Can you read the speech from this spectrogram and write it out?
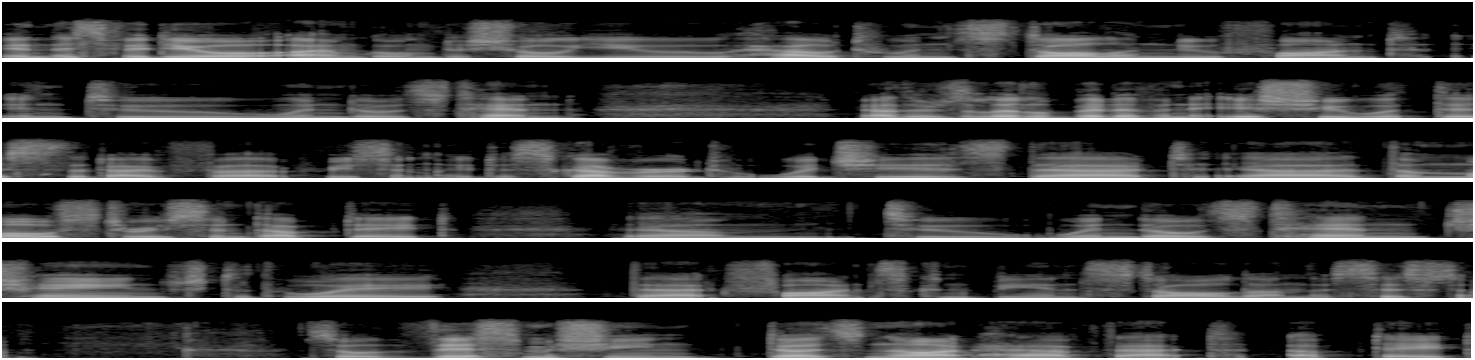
In this video, I'm going to show you how to install a new font into Windows 10. Now there's a little bit of an issue with this that I've uh, recently discovered, which is that uh, the most recent update um, to Windows 10 changed the way that fonts can be installed on the system. So this machine does not have that update,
